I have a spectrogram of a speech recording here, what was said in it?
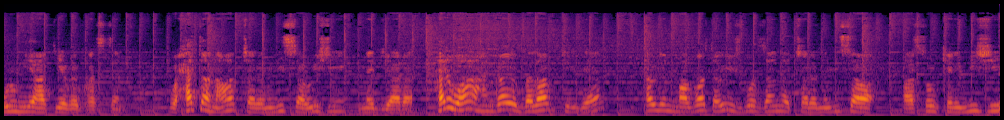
Urmiyê hatiye veguhestin û heta niha çarenivîsa wî jî ne diyar e. Herwiha Hengawê belav kiriye. Hewlên malbata wî ji bo zayna çarenivîsa Aso Kerîmî jî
